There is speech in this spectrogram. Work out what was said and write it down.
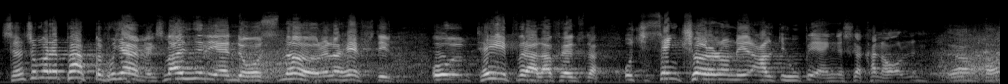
sen så var det papper på järnvägsvagnen igen då och snören och häftstift och tejp för alla fönster. Och sen körde de ner alltihop i Engelska kanalen. Jaha.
